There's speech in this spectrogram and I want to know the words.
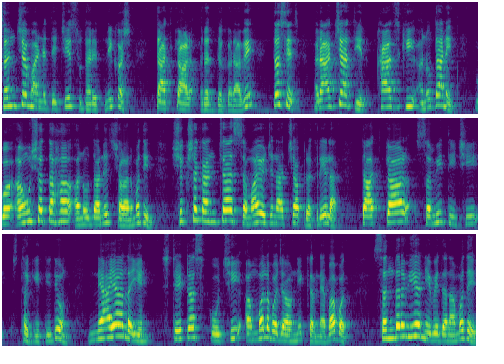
संच मान्यतेचे सुधारित निकष तात्काळ रद्द करावे तसेच राज्यातील खाजगी अनुदानित व अंशतः अनुदानित शाळांमधील शिक्षकांच्या समायोजनाच्या प्रक्रियेला तात्काळ समितीची स्थगिती देऊन न्यायालयीन स्टेटस कोची अंमलबजावणी करण्याबाबत संदर्भीय निवेदनामध्ये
